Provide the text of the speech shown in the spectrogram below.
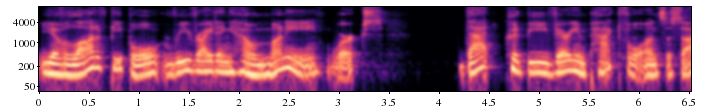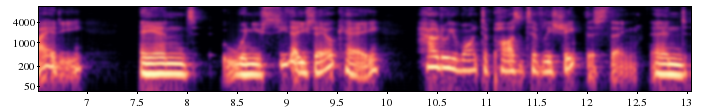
you have a lot of people rewriting how money works." That could be very impactful on society. And when you see that you say, "Okay, how do we want to positively shape this thing?" And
